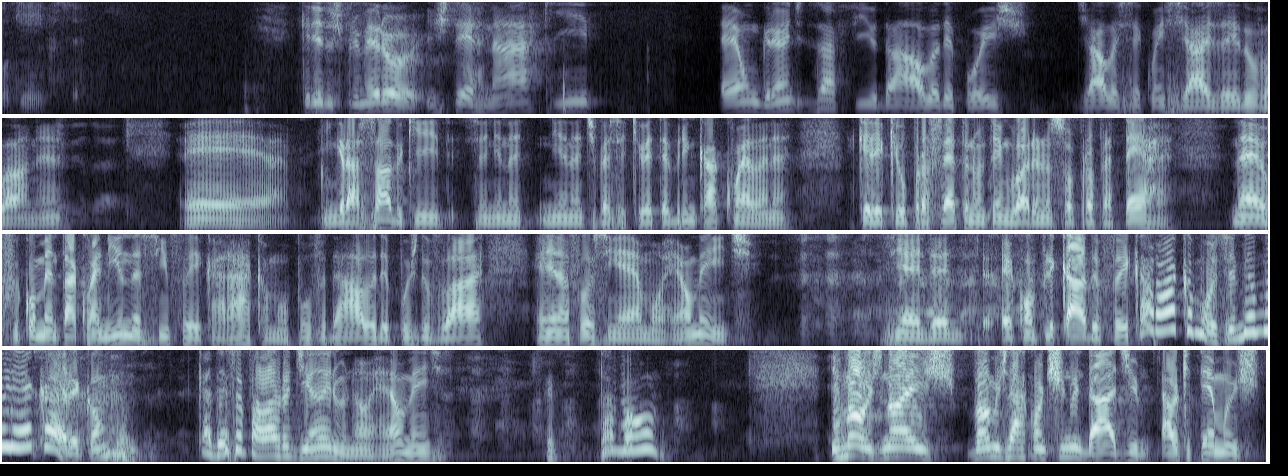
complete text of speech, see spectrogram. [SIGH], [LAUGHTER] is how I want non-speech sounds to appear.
coloquei aí para você. Queridos, primeiro externar que é um grande desafio dar aula depois de aulas sequenciais aí do Vlau, né? É engraçado que se a Nina, Nina tivesse aqui, eu ia até brincar com ela, né? Aquele que o profeta não tem glória na sua própria terra. Né? Eu fui comentar com a Nina assim, falei, caraca, amor, pô, vou dar aula depois do Vlá. A Nina falou assim, é, amor, realmente. Assim, é, é, é complicado. Eu falei, caraca, amor, você é minha mulher, cara. Como... Cadê essa palavra de ânimo? Não, realmente. Tá bom. Irmãos, nós vamos dar continuidade ao que temos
